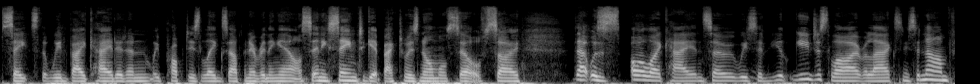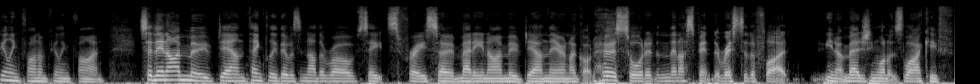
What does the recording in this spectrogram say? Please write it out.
seats that we'd vacated, and we propped his legs up and everything else, and he seemed to get back to his normal self. So that was all okay, and so we said, you, "You just lie, relax," and he said, "No, I'm feeling fine. I'm feeling fine." So then I moved down. Thankfully, there was another row of seats free, so Maddie and I moved down there, and I got her sorted, and then I spent the rest of the flight, you know, imagining what it was like if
